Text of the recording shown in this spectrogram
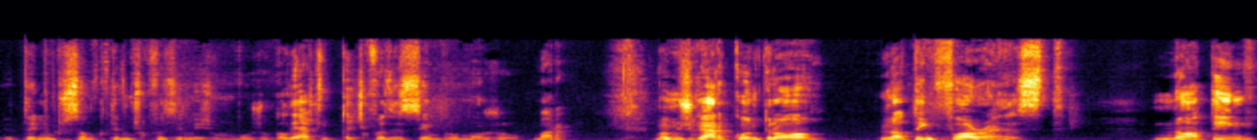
Eu tenho a impressão que temos que fazer mesmo um bom jogo. Aliás, tu tens que fazer sempre um bom jogo. Bora. Vamos jogar contra o Notting Forest. Notting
